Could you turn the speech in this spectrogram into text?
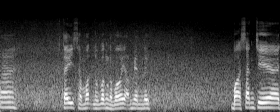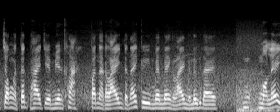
បាទផ្ទៃសមុទ្រល្វឹងល្វើយអត់មាននឹកបើសិនជាចុងអាទិត្យប្រហែលជាមានខ្លះប៉ុន្តែកន្លែងទៅនេះគឺមិនមែនកន្លែងមនុស្សដែលមកលេង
